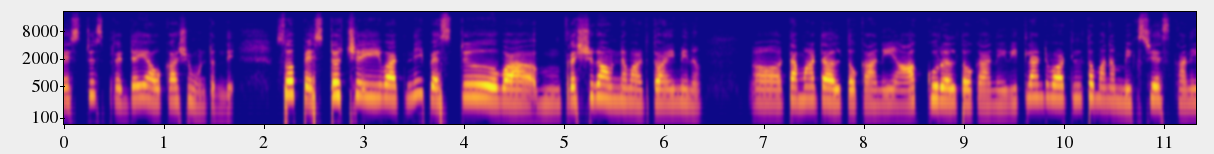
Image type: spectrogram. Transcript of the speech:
పెస్ట్ స్ప్రెడ్ అయ్యే అవకాశం ఉంటుంది. సో పెస్ట్ వచ్చే ఈ వాటిని పెస్ట్ వా ఫ్రెష్గా ఉన్న వాటితో ఐ మీన్ టమాటాలతో కానీ ఆకుకూరలతో కానీ ఇట్లాంటి వాటితో మనం మిక్స్ చేసి కానీ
